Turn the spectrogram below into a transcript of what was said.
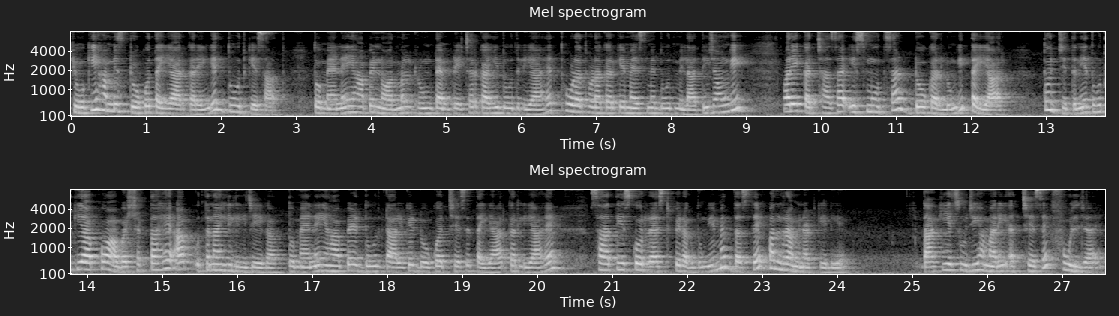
क्योंकि हम इस डो को तैयार करेंगे दूध के साथ। तो मैंने यहाँ पे नॉर्मल रूम टेम्परेचर का ही दूध लिया है। थोड़ा थोड़ा करके मैं इसमें दूध मिलाती जाऊँगी और एक अच्छा सा स्मूथ सा डो कर लूँगी तैयार। तो जितने दूध की आपको आवश्यकता है, आप उतना ही लीजिएगा। तो मैंने यहाँ पे दूध डाल के डो को अच्छे से तैयार कर लिया है। साथ ही इसको रेस्ट पे रख दूँगी मैं 10 से 15 मिनट के लिए, ताकि ये सूजी हमारी अच्छे से फूल जाए।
